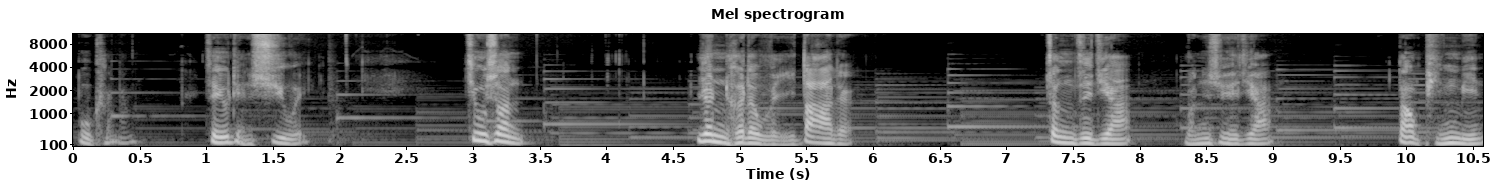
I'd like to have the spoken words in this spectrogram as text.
不可能，这有点虚伪。就算任何的伟大的政治家、文学家，到平民，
